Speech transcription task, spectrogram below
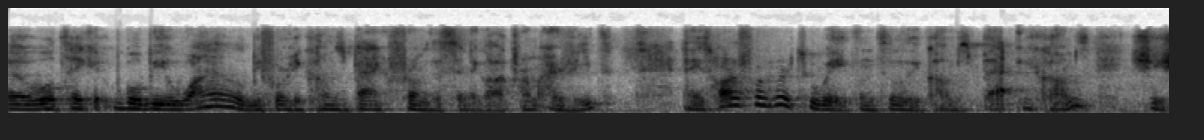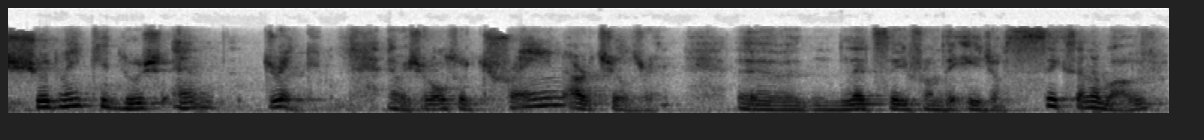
uh, will take it will be a while before he comes back from the synagogue from Arvit, and it's hard for her to wait until he comes back. He comes. She should make kiddush and drink. And we should also train our children, uh, let's say from the age of six and above,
